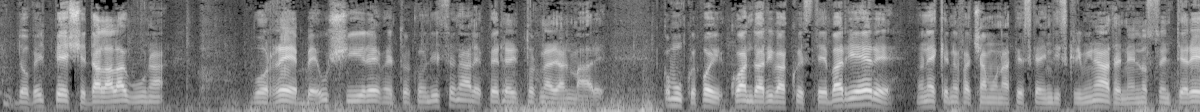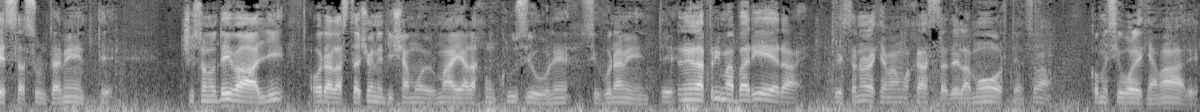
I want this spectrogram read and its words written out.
dove il pesce dalla laguna vorrebbe uscire, metto il condizionale, per ritornare al mare. Comunque poi quando arriva a queste barriere non è che noi facciamo una pesca indiscriminata, è nel nostro interesse assolutamente. Ci sono dei vagli, ora la stagione diciamo è ormai alla conclusione sicuramente. Nella prima barriera, questa noi la chiamiamo cassa della morte, insomma come si vuole chiamare,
